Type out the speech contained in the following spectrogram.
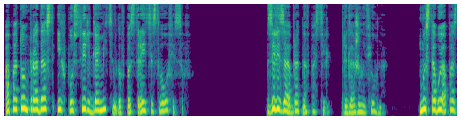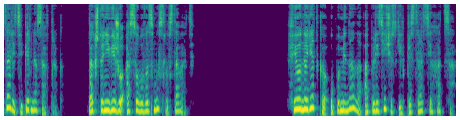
а потом продаст их пустырь для митингов по строительству офисов. «Залезай обратно в постель», — предложила Фиона. «Мы с тобой опоздали теперь на завтрак, так что не вижу особого смысла вставать». Фиона редко упоминала о политических пристрастиях отца,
